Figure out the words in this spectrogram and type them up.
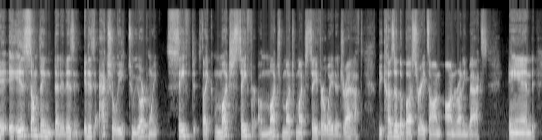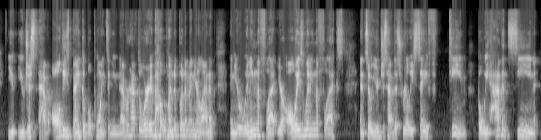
it, it is something that it isn't. It is actually, to your point, safe, like much safer, a much, much, much safer way to draft because of the bus rates on on running backs. And you you just have all these bankable points, and you never have to worry about when to put them in your lineup. And you're winning the flex. You're always winning the flex, and so you just have this really safe team. But we haven't seen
